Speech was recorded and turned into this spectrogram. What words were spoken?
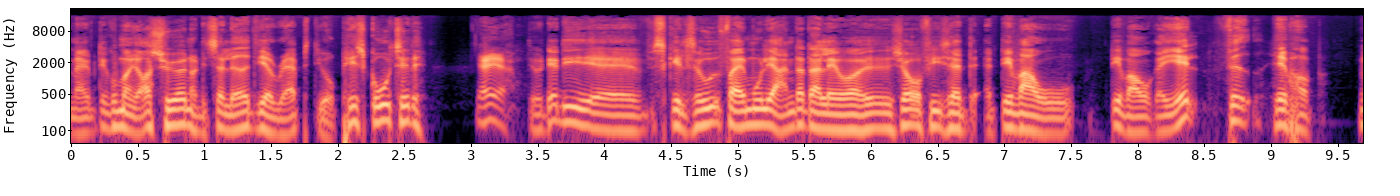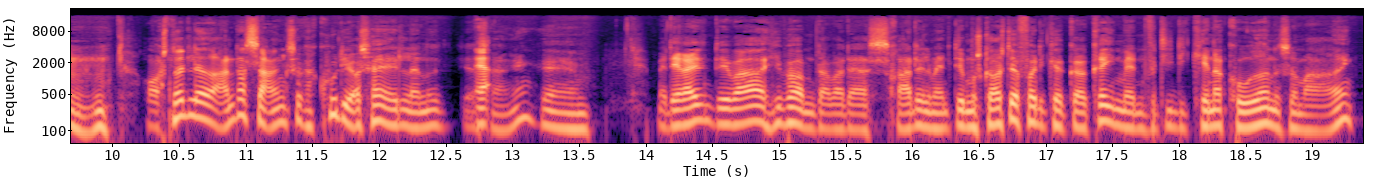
man, det kunne man jo også høre, når de så lavede de her raps. De var pisse gode til det. Ja, ja. Det var der, de øh, skilte sig ud fra alle mulige andre, der laver øh, sjov fis, at, at det var jo, det var jo reelt fed hiphop. Mm-hmm. Og også når de lavede andre sange, så kunne de også have et eller andet der ja. sang, ikke? Øh, men det er rigtigt, det var hiphop, der var deres ret element. Det er måske også derfor, de kan gøre grin med den, fordi de kender koderne så meget, ikke?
